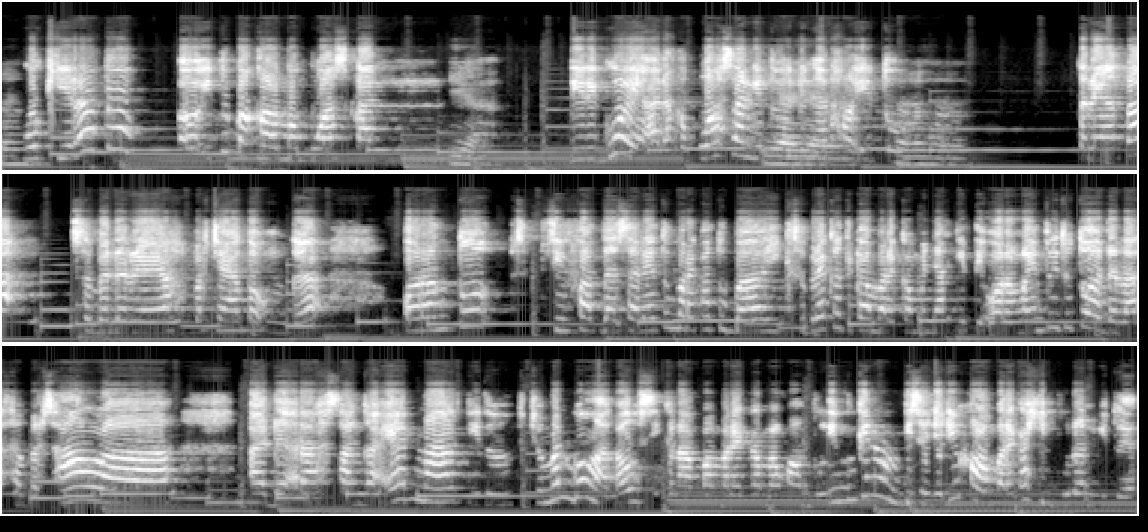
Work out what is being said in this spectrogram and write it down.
Hmm. gue kira tuh eh, itu bakal memuaskan Iya. diri gue ya ada kepuasan gitu Iya, dengan iya. hal itu Heeh. ternyata sebenarnya ya percaya atau enggak orang tuh sifat dasarnya tuh mereka tuh baik. Sebenarnya ketika mereka menyakiti orang lain tuh itu tuh ada rasa bersalah ada rasa nggak enak gitu. Cuman gue nggak tahu sih kenapa mereka melakukan bully. Mungkin bisa jadi kalau mereka hiburan gitu ya.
